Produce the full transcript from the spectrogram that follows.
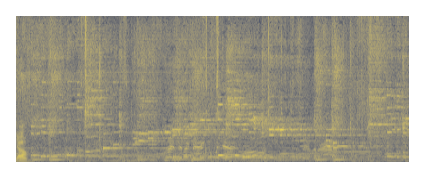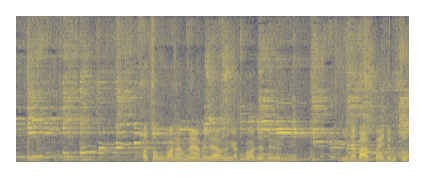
เดี๋ยวพระสงฆ์ก็นำหน้าไปแล้วนะครับ ก็จะเดินยินทบาทไปจนสุด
